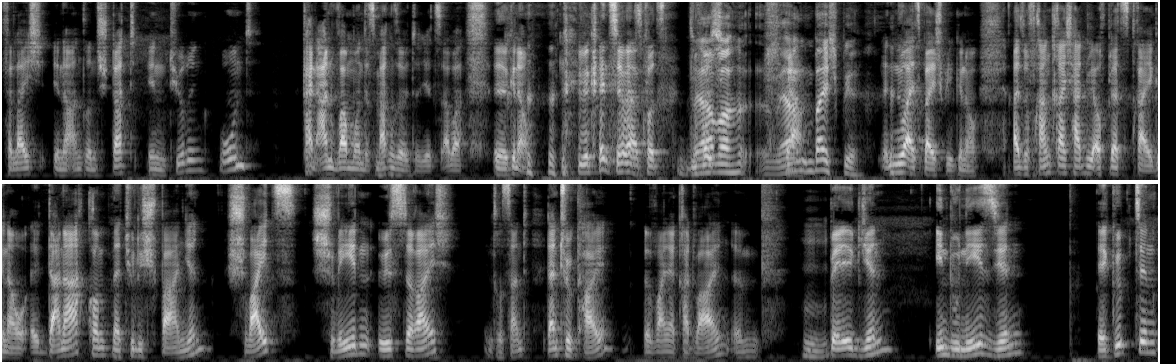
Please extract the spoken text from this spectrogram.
vielleicht in einer anderen Stadt in Thüringen wohnt keine Ahnung, warum man das machen sollte jetzt, aber äh, genau. Wir können es ja mal kurz. Ja, aber wäre ja, ein Beispiel. Nur als Beispiel, genau. Also Frankreich hatten wir auf Platz drei, genau. Äh, danach kommt natürlich Spanien, Schweiz, Schweden, Österreich, interessant. Dann Türkei, äh, waren ja gerade Wahlen, ähm, hm. Belgien, Indonesien, Ägypten,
